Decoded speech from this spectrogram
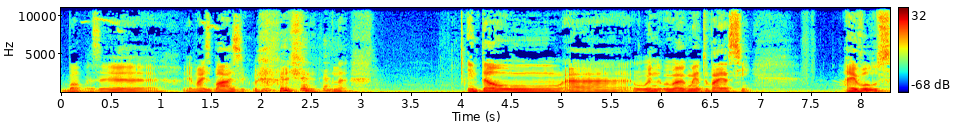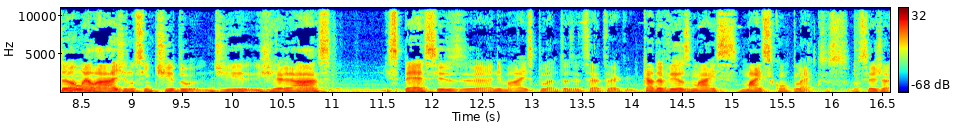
Bom, mas é, é mais básico. né? Então, o, o argumento vai assim... A evolução ela age no sentido de gerar espécies, eh, animais, plantas, etc., cada vez mais, mais complexos. Ou seja,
